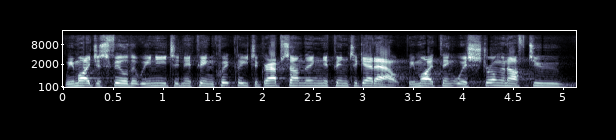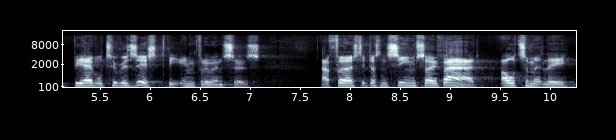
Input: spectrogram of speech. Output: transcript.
We might just feel that we need to nip in quickly to grab something, nip in to get out. We might think we're strong enough to be able to resist the influences. At first, it doesn't seem so bad. Ultimately,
